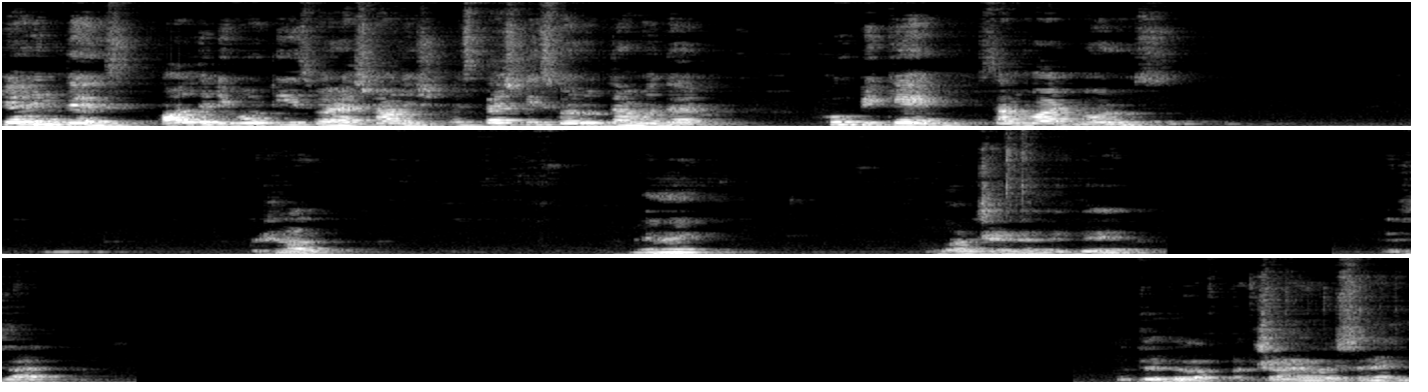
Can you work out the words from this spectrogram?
Hearing this, all the devotees were astonished, especially Swarup Damodar, who became somewhat morose. Because meaning of Lord Chaitanya gave is that the Acharya was saying,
